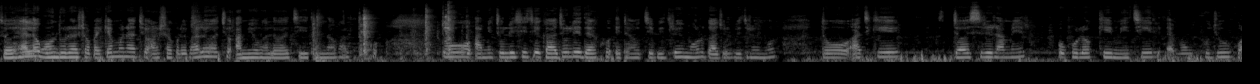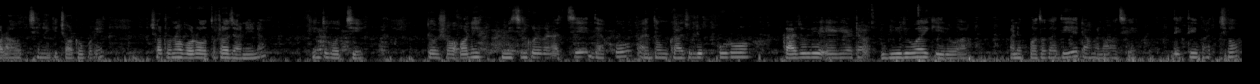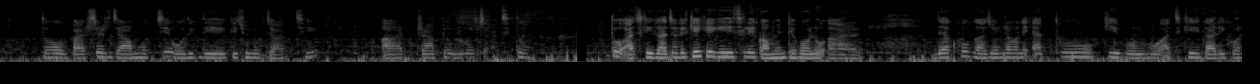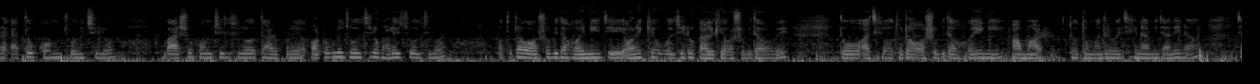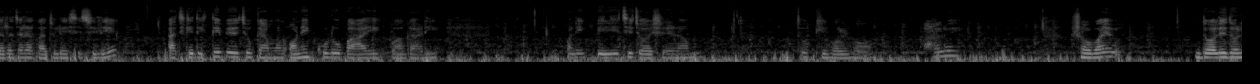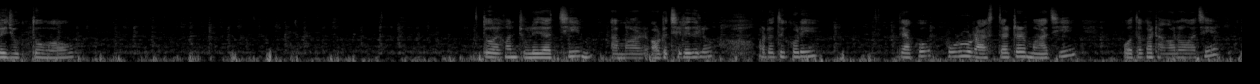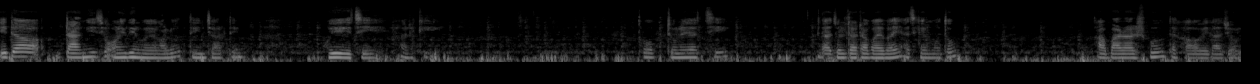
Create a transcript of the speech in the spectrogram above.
So hello বন্ধুরা, সবাই কেমন আছো? আশা করি ভালো আছো, আমিও ভালো আছি, তোমরা ভালো থাকো। তো, আমি চলে এসেছি গাজলে, দেখো, এটা হচ্ছে বিদ্রোহী মোড়, গাজল বিদ্রোহী মোড়। তো, আজকে জয় শ্রীরামের উপলক্ষে মিছিল এবং পুজো করা হচ্ছে নাকি ছোট করে? ছোট না, বড় অতটা জানি না, কিন্তু হচ্ছে। তো অনেক মিছিল করে বেড়াচ্ছে, দেখো, একদম গাজলে, পুরো গাজলি এরিয়াটা গেরুয়ায় গেরুয়া মানে পতাকা দিয়ে টাঙানো আছে। দেখতেই পাচ্ছ? তো বাসের জাম হচ্ছে, ওদিক দিয়ে কিছু লোক যাচ্ছে আর ট্রাফিক রুলস আছে তো। তো আজকে গাজলে কে কে গিয়েছিলে কমেন্টে বলো। আর দেখো গাজলটা মানে এত, কি বলব, আজকে গাড়ি ঘোড়া এত কম চলছিল। বাসও কম চলছিল, তারপরে অটোগুলো চলছিল, ভালোই চলছিল। অতটা অসুবিধা হয়নি যে অনেকেও বলছিল কালকে অসুবিধা হবে। তো আজকে অতটা অসুবিধা হয়নি আমার। তো তোমাদের হয়েছে কিনা আমি জানি না, যারা যারা গাজলে এসেছিলে, আজকে দেখতেই পেয়েছ কেমন অনেকগুলো বাইক বা গাড়ি অনেক বেরিয়েছে জয় শ্রীরাম। তো কী বলব, ভালোই। সবাই দলে দলে যুক্ত হও। তো এখন চলে যাচ্ছি, আমার অটো ছেড়ে দিল। অটোতে করে দেখো পুরো রাস্তাটার মাঝে পতাকা টাঙানো আছে। এটা টাঙিয়েছে অনেক দিন হয়ে গেল, তিন চার দিন হয়ে গেছে আর কি। তো চলে যাচ্ছি। গাজল টাটা, বাই বাই আজকের মতো। আবার আসব, দেখা হবে গাজল।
